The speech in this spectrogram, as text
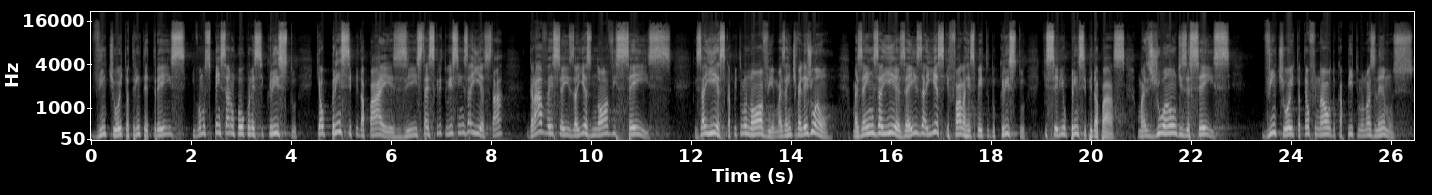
28 a 33, e vamos pensar um pouco nesse Cristo, que é o príncipe da paz, e está escrito isso em Isaías, tá? Grava esse aí, Isaías 9, 6. Isaías, capítulo 9, mas a gente vai ler João. Mas é em Isaías, é Isaías que fala a respeito do Cristo, que seria o príncipe da paz. Mas João 16, 28, até o final do capítulo, nós lemos.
